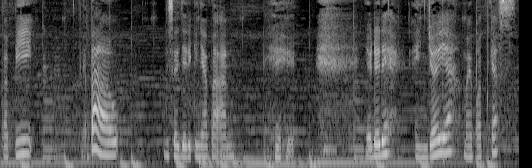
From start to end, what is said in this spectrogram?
tapi nggak tahu bisa jadi kenyataan. Hehe. Yaudah deh, enjoy ya my podcast.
